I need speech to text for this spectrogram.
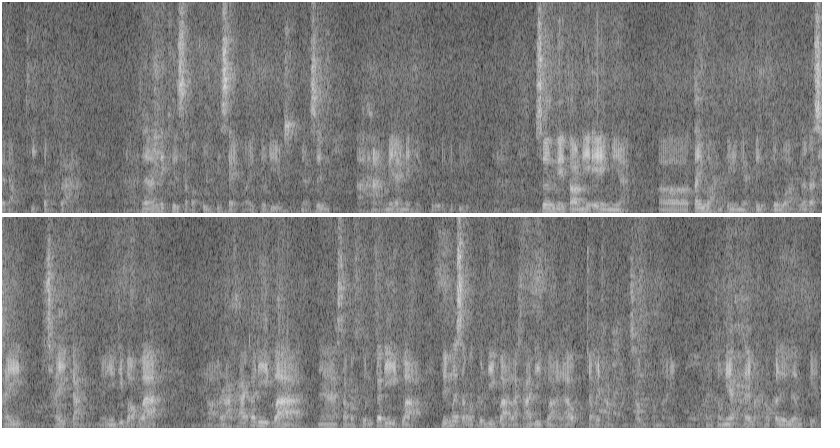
ระดับที่ตรงกลางนะฉะนั้นนี่คือสรรพคุณพิเศษของเอนโทเดียนะซึ่งหาไม่ได้ในเห็ดตัวอื่นๆนะซึ่งในตอนนี้เองเนี่ยไต้หวันเองเนี่ยตื่นตัวแล้วก็ใช้ใช้กันนะอย่างที่บอกว่าราคาก็ดีกว่านะสรรพคุณก็ดีกว่าในเมื่อสรรพคุณดีกว่าราคาดีกว่าแล้วจะไปทำถังเช่าทำไม นะตรงเนี้ยไต้หวันเขาก็เลยเริ่มเปลี่ยน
